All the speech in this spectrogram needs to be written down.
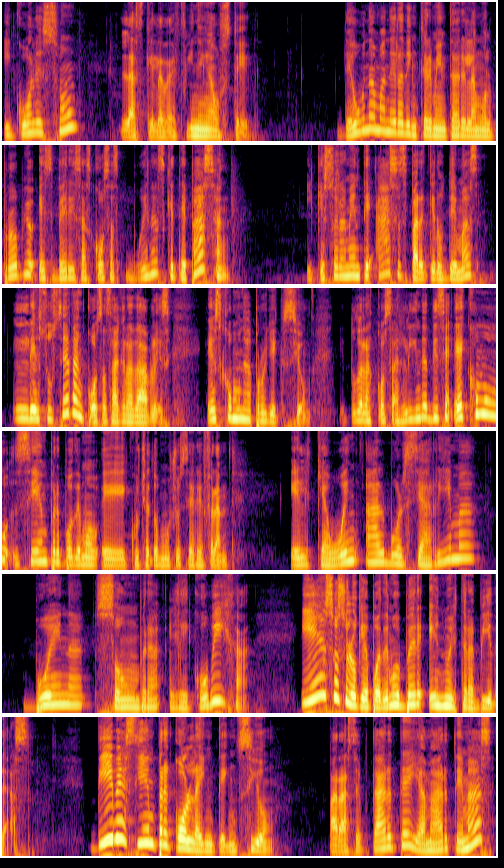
¿Y cuáles son las que la definen a usted? de una manera de incrementar el amor propio es ver esas cosas buenas que te pasan y que solamente haces para que los demás le sucedan cosas agradables. Es como una proyección de todas las cosas lindas. Dicen, es como siempre podemos eh, escuchar mucho ese refrán. El que a buen árbol se arrima, buena sombra le cobija. Y eso es lo que podemos ver en nuestras vidas. Vive siempre con la intención para aceptarte y amarte más,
